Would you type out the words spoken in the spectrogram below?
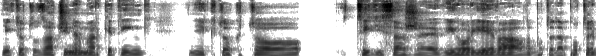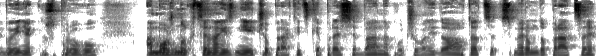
niekto tu začína marketing, niekto, kto cíti sa, že vyhorieva, alebo teda potrebuje nejakú spruhu a možno chce nájsť niečo praktické pre seba na počúvanie do auta smerom do práce.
